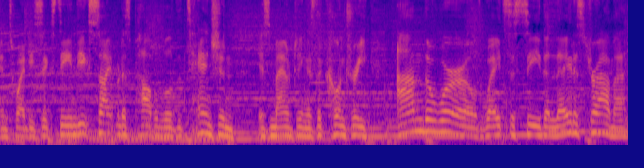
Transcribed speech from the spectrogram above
in 2016. The excitement is palpable, the tension is mounting as the country and the world waits to see the latest drama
